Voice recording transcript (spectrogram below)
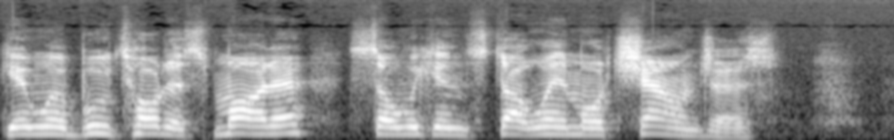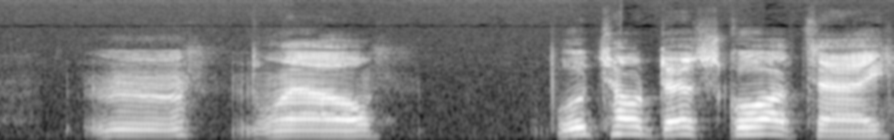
getting with of Blue is smarter, so we can start winning more challengers. Mm, well, Blue Toad does score up today.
